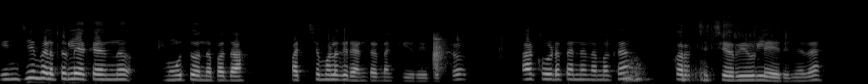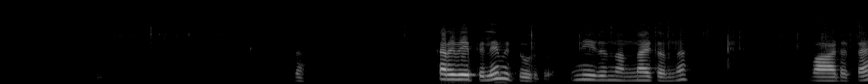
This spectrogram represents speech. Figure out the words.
ഇഞ്ചിയും വെളുത്തുള്ളിയൊക്കെ ഒന്ന് മൂത്ത് വന്നപ്പോൾ ദാ പച്ചമുളക് രണ്ടെണ്ണം കീറിയിട്ടിട്ടു ആ കൂടെ തന്നെ നമുക്ക് കുറച്ച് ചെറിയുള്ളി അരിഞ്ഞത്. കറിവേപ്പിലയും ഇട്ട് കൊടുത്തു. ഇനി ഇത് നന്നായിട്ടൊന്ന് വാടട്ടെ.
